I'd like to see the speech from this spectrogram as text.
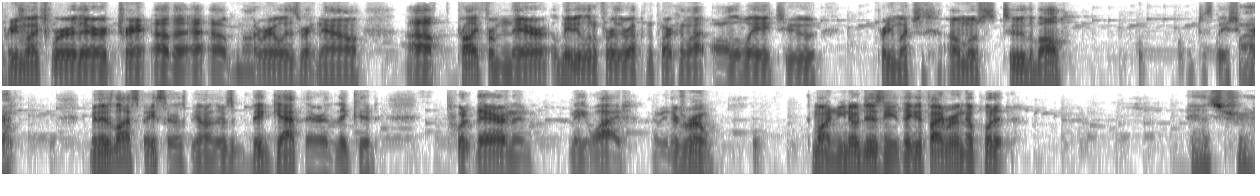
Pretty much where their tra- uh, the uh, uh, monorail is right now. Uh, probably from there, maybe a little further up in the parking lot, all the way to pretty much almost to the ball, up to Spaceship Wow. Earth. I mean, there's a lot of space there. Let's be honest. There's a big gap there. They could put it there and then make it wide. I mean, there's room. Come on, you know Disney. If they could find room, they'll put it. Yeah, that's true.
